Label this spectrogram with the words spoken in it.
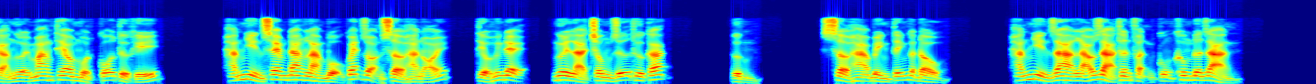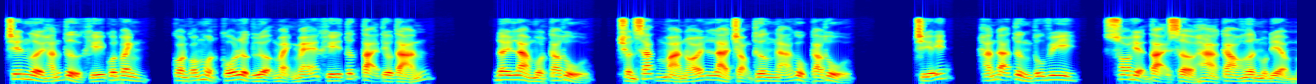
cả người mang theo một cỗ tử khí. Hắn nhìn xem đang làm bộ quét dọn Sở Hà nói, tiểu huynh đệ, ngươi là trông giữ thư các. Ừm. Sở Hà bình tĩnh gật đầu. Hắn nhìn ra lão giả thân phận cũng không đơn giản. Trên người hắn tử khí quấn quanh, còn có một cỗ lực lượng mạnh mẽ khí tức tại tiêu tán. Đây là một cao thủ, chuẩn xác mà nói là trọng thương ngã gục cao thủ. Chỉ ít, hắn đã từng tu vi, so hiện tại sở hà cao hơn một điểm.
